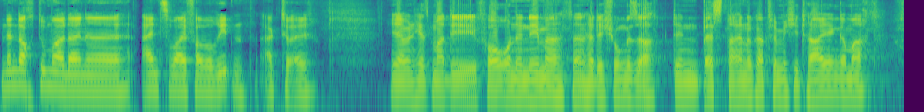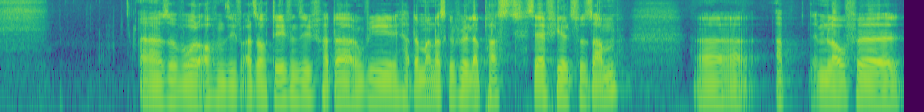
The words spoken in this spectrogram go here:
Nenn doch du mal deine ein, zwei Favoriten aktuell. Ja, wenn ich jetzt mal die Vorrunde nehme, dann hätte ich schon gesagt, den besten Eindruck hat für mich Italien gemacht. Äh, sowohl offensiv als auch defensiv hat da irgendwie, hatte man das Gefühl, da passt sehr viel zusammen. Äh, ab im Laufe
